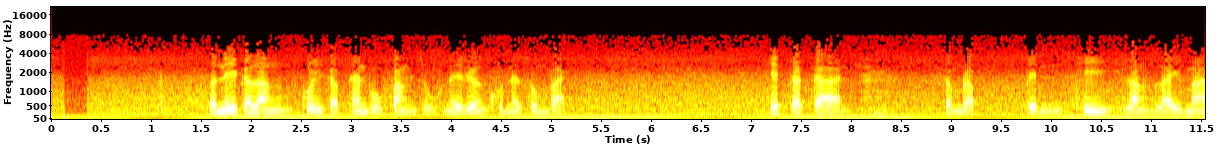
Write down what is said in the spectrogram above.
ำตอนนี้กำลังคุยกับท่านผู้ฟังอยู่ในเรื่องคุณสมบัติ เจ็ดประการสำหรับเป็นที่หลั่งไหลมา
